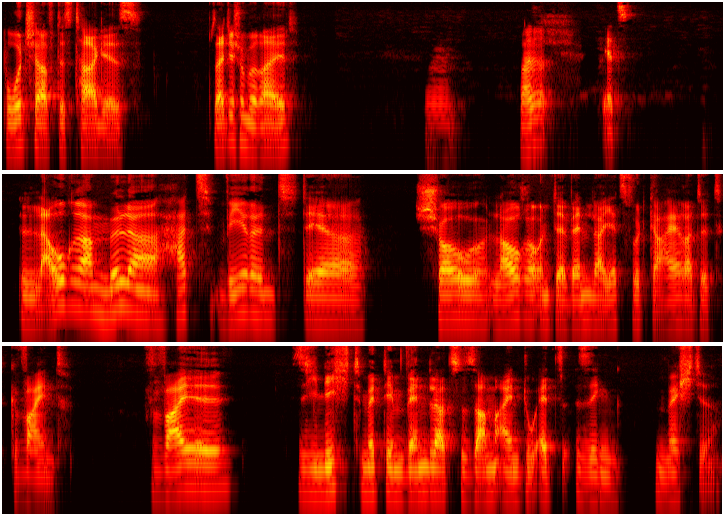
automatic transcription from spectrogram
Botschaft des Tages. Seid ihr schon bereit? Hm. Warte, jetzt. Laura Müller hat während der Show Laura und der Wendler jetzt wird geheiratet geweint, weil sie nicht mit dem Wendler zusammen ein Duett singen möchte.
